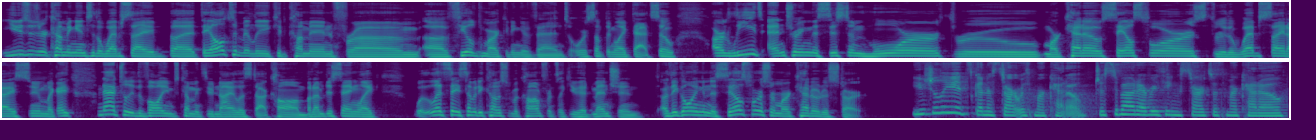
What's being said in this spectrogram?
users are coming into the website but they ultimately could come in from a field marketing event or something like that. So are leads entering the system more through marketo salesforce through the website i assume? Like i naturally the volume's coming through nylas.com but i'm just saying like well, let's say somebody comes from a conference like you had mentioned. Are they going into salesforce or marketo to start? Usually it's going to start with Marketo. Just about everything starts with Marketo.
